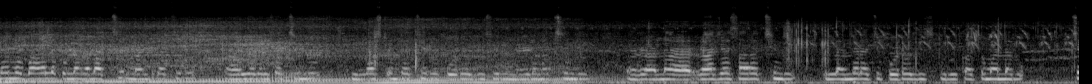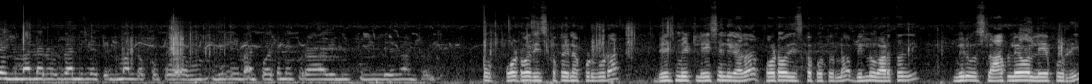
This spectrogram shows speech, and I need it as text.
మేము బాగాలకు ఉండగా వచ్చింది మా ఇంటికి వచ్చింది కార్యాలయంకి వచ్చింది ఇల్లు అసిస్టెంట్ వచ్చిండు ఫోటోలు తీసిరు మేడం వచ్చింది రాజా సార్ వచ్చింది వీళ్ళందరూ వచ్చి ఫోటోలు తీసుకురు కట్టమన్నారు. మళ్ళీ ఇవన్నీ చేసి మళ్ళీ ఒక బిల్లు ఇవ్వని పోతే నీకు రాదు నీకు లేదు అంటుంది. ఫోటో తీసుకుపోయినప్పుడు కూడా బేస్మెంట్ లేచింది కదా ఫోటో తీసుకుపోతున్నా బిల్లు పడుతుంది మీరు స్లాబ్ లెవెల్ లేపుర్రి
